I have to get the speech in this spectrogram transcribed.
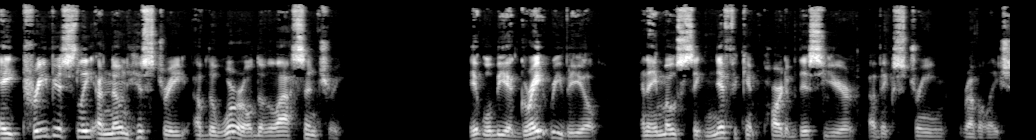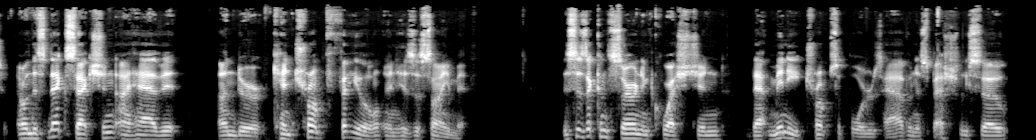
a previously unknown history of the world of the last century. It will be a great reveal and a most significant part of this year of extreme revelation. In this next section, I have it under Can Trump fail in his assignment? This is a concern and question that many Trump supporters have, and especially so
